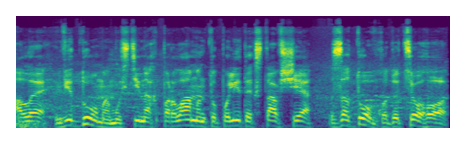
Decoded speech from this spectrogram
Але відомим у стінах парламенту політик став ще задовго до цього.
